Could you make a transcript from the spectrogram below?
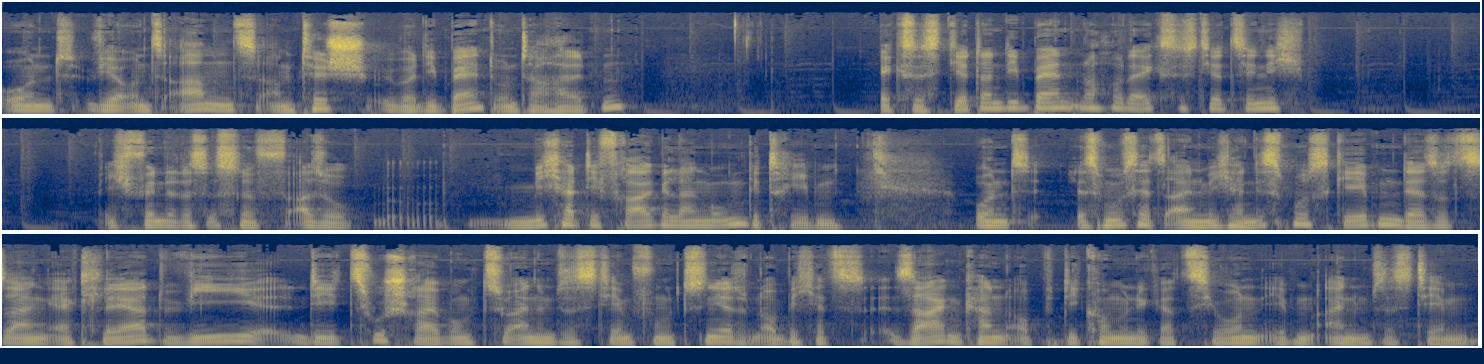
und wir uns abends am Tisch über die Band unterhalten, existiert dann die Band noch oder existiert sie nicht? Ich finde, das ist eine, also mich hat die Frage lange umgetrieben. Und es muss jetzt einen Mechanismus geben, der sozusagen erklärt, wie die Zuschreibung zu einem System funktioniert und ob ich jetzt sagen kann, ob die Kommunikation eben einem System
